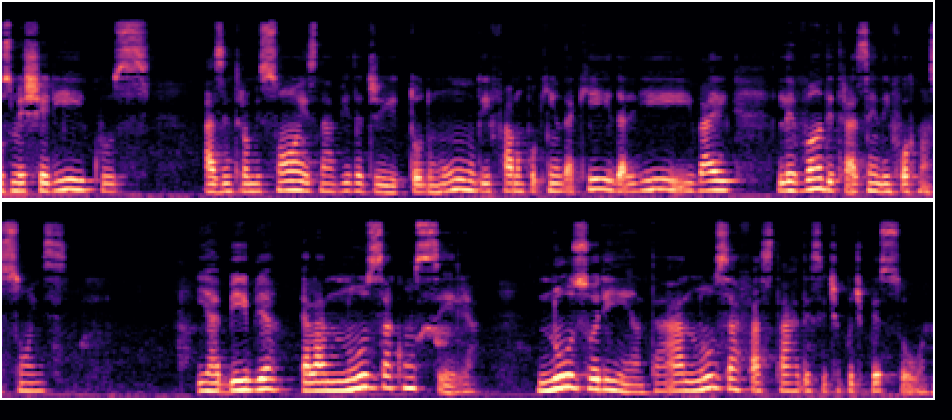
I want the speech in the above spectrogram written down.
os mexericos, as intromissões na vida de todo mundo e fala um pouquinho daqui e dali e vai levando e trazendo informações. E a Bíblia, ela nos aconselha, nos orienta a nos afastar desse tipo de pessoa.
